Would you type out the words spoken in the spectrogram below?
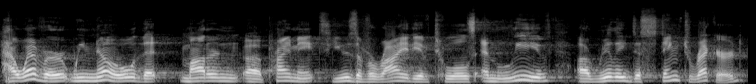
However, we know that modern uh, primates use a variety of tools and leave a really distinct record.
